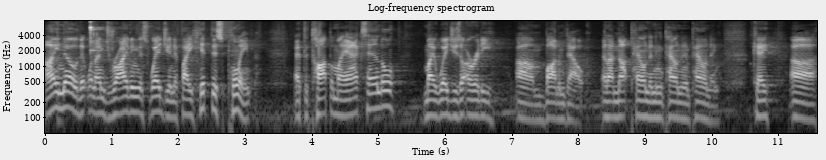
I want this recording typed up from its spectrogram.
I know that when I'm driving this wedge in, if I hit this point at the top of my axe handle, my wedge is already um, bottomed out and I'm not pounding and pounding and pounding. Okay. Uh,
